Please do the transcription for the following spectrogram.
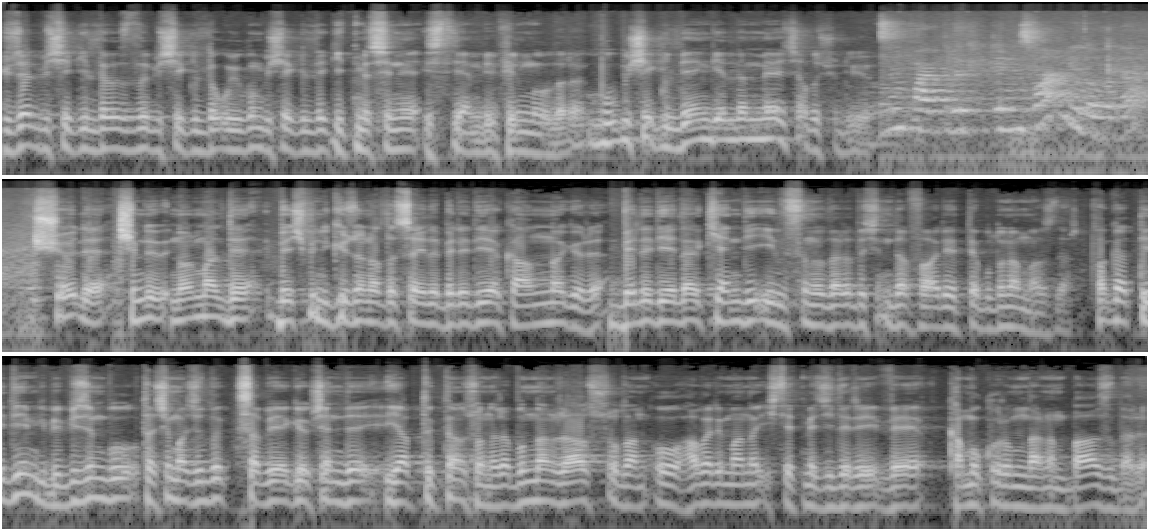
güzel bir şekilde, hızlı bir şekilde, uygun bir şekilde gitmesini isteyen bir firma olarak. Bu bu şekilde engellenmeye çalışılıyor. Sizin farklı rakipleriniz var mı Yalova'da? Şöyle, şimdi normalde 5216 sayılı belediye kanununa göre belediyeler kendi il sınırları dışında faaliyette bulunamazlar. Fakat dediğim gibi bizim bu taşımacılık Sabiha Gökçen'de yaptıktan sonra bundan rahatsız olan o havalimanı işletmecileri ve kamu kurumlarının bazıları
